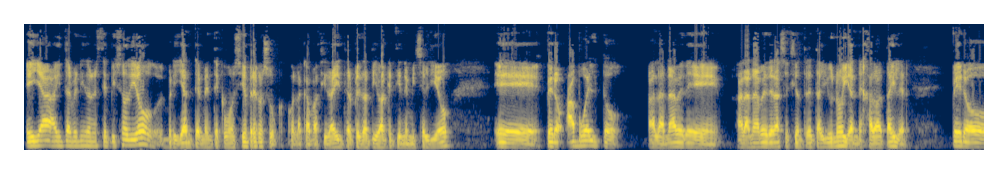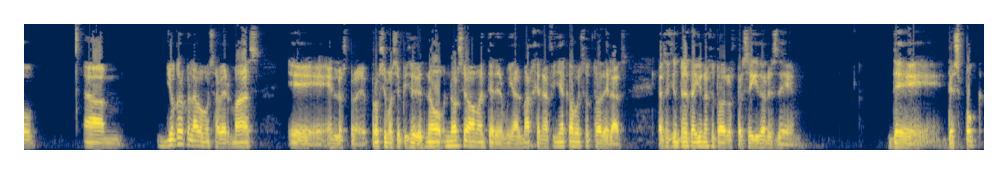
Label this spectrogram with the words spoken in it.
ella ha intervenido en este episodio brillantemente, como siempre, con, su, con la capacidad interpretativa que tiene Michelle Yeoh, eh, pero ha vuelto a la nave de a la nave de la sección 31 y han dejado a Tyler. Pero yo creo que la vamos a ver más eh, en los próximos episodios. No, no se va a mantener muy al margen. Al fin y al cabo es otra de las... La sección 31 es otro de los perseguidores de, de, de Spock.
